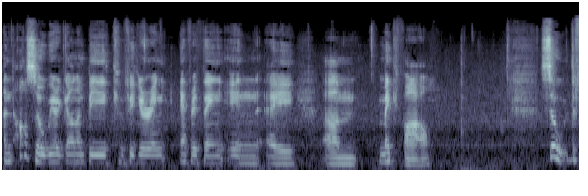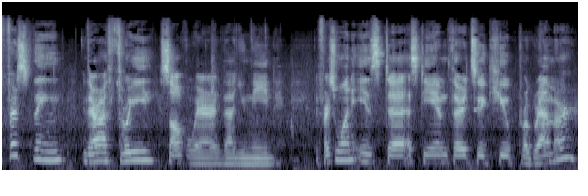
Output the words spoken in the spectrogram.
and also we're gonna be configuring everything in a um, Makefile. So the first thing, there are three software that you need. The first one is the STM32Cube Programmer.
